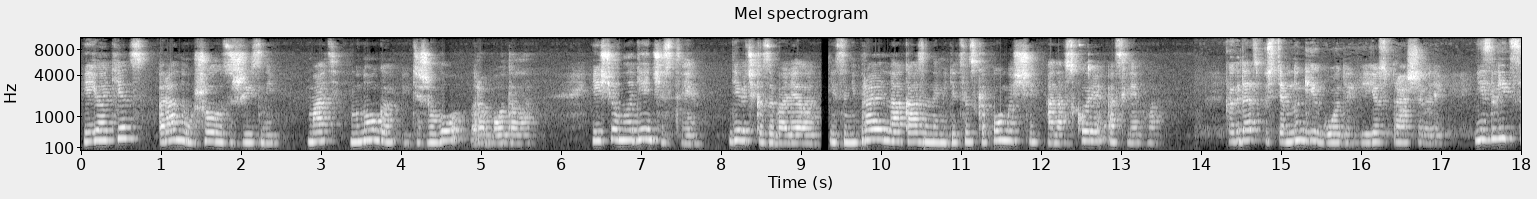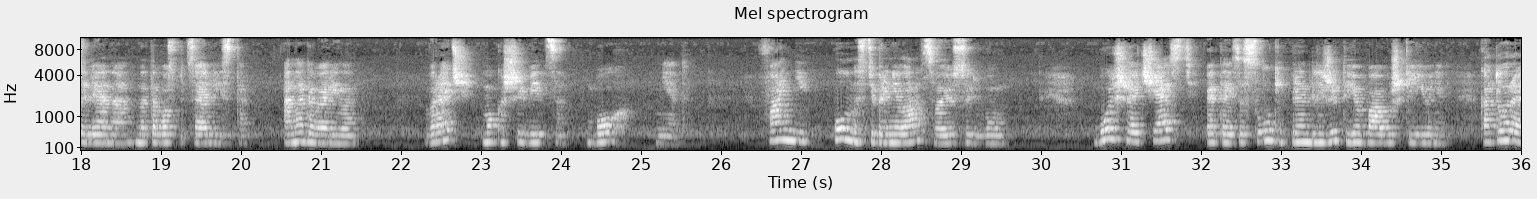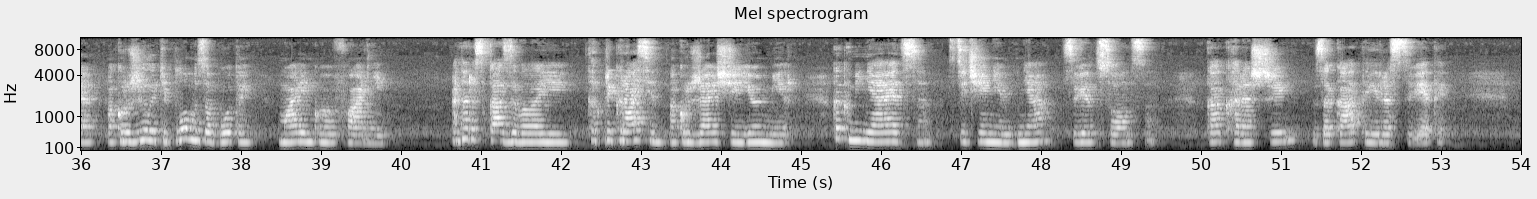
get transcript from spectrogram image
ее отец рано ушел из жизни, мать много и тяжело работала. Еще в младенчестве девочка заболела. Из-за неправильно оказанной медицинской помощи она вскоре ослепла. Когда спустя многие годы ее спрашивали, не злится ли она на того специалиста, она говорила, врач мог ошибиться, Бог нет. Фанни полностью приняла свою судьбу. Большая часть этой заслуги принадлежит ее бабушке Юнит, которая окружила теплом и заботой маленькую Фанни. Она рассказывала ей, как прекрасен окружающий ее мир, как меняется с течением дня цвет солнца, как хороши закаты и рассветы,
